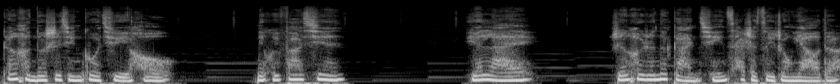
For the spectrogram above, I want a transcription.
当很多事情过去以后，你会发现，原来人和人的感情才是最重要的。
